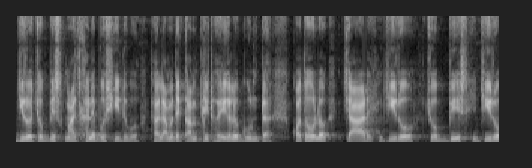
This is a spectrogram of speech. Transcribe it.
জিরো চব্বিশ মাঝখানে বসিয়ে দেবো। তাহলে আমাদের কমপ্লিট হয়ে গেল গুণটা। কত হলো? চার, জিরো, চব্বিশ, জিরো,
